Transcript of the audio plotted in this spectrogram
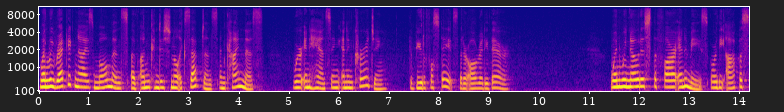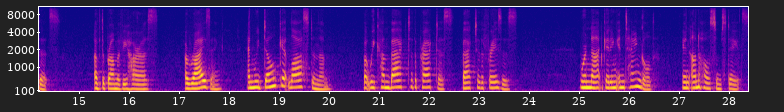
When we recognize moments of unconditional acceptance and kindness, we're enhancing and encouraging the beautiful states that are already there. When we notice the far enemies or the opposites of the Brahmaviharas arising, and we don't get lost in them, but we come back to the practice, back to the phrases, we're not getting entangled in unwholesome states.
